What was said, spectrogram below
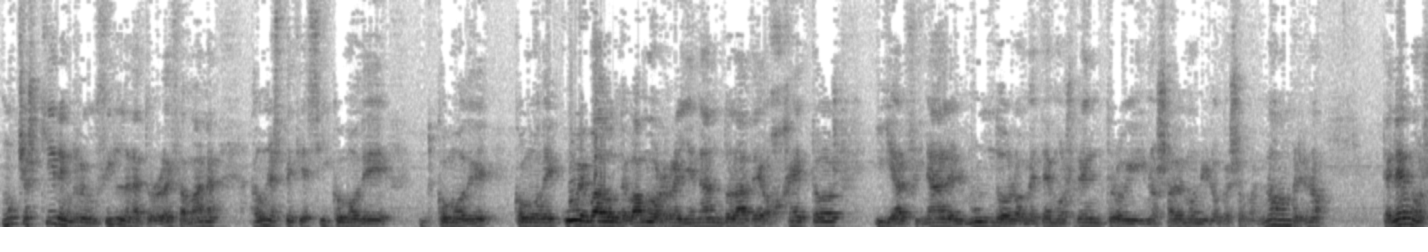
Muchos quieren reducir la naturaleza humana a una especie así como de, como de, como de cueva donde vamos rellenándola de objetos y al final el mundo lo metemos dentro y no sabemos ni lo que somos. No, hombre, no. Tenemos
